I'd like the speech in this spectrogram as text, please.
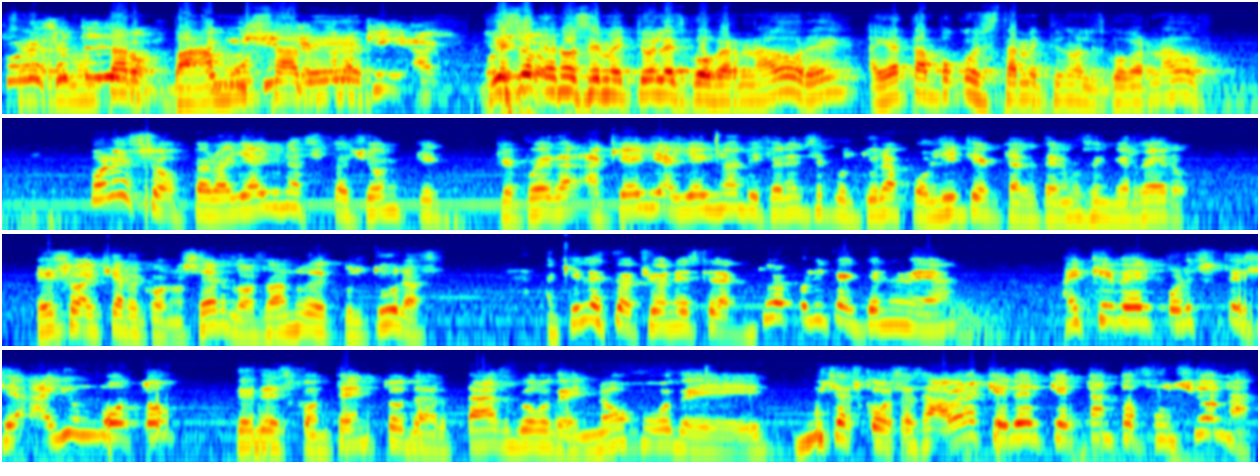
Por se eso te digo, Vamos a ver. aquí- y por eso, eso- que no se metió el exgobernador, ¿eh? Allá tampoco se está metiendo el exgobernador. Por eso, pero allá hay una situación que, que puede dar- aquí hay, allá hay una diferencia de cultura política que la tenemos en Guerrero. Eso hay que reconocerlo, hablando de culturas. Aquí la situación es que la cultura política NEA, hay que ver, por eso te decía, hay un voto de descontento, de hartazgo, de enojo, de muchas cosas. Habrá que ver qué tanto funciona.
